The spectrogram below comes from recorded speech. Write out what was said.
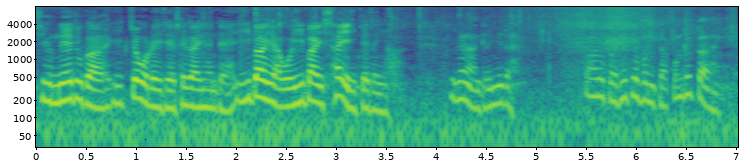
지금 내두가 이쪽으로 이렇게 들어가 있는데 이 바위하고 이 바위 사이에 있거든요. 이건 안 됩니다. 빠르고 이렇게 보니까 꼼짝도 안 합니다.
